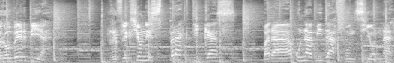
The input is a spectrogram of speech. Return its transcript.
Proverbia. Reflexiones prácticas para una vida funcional.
